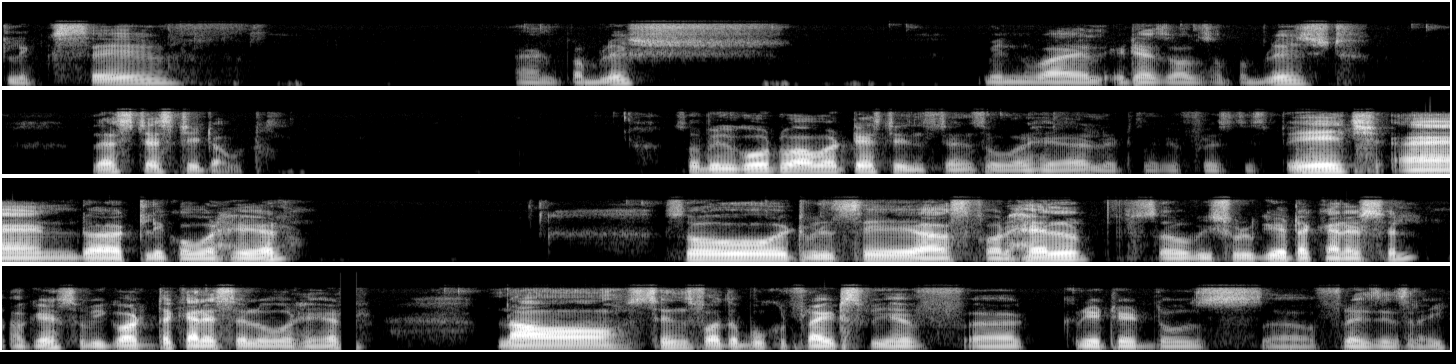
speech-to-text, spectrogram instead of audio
Click save and publish. Meanwhile it has also published. Let's test it out so we'll go to our test instance over here. Let me refresh this page and uh, click over here. So it will say ask for help. So we should get a carousel. Okay so we got the carousel over here. Now since for the book of flights we have uh, created those uh, phrases right?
